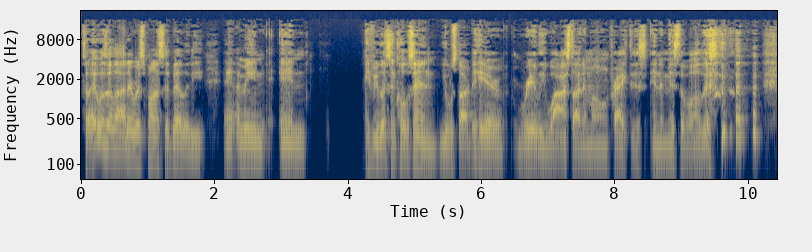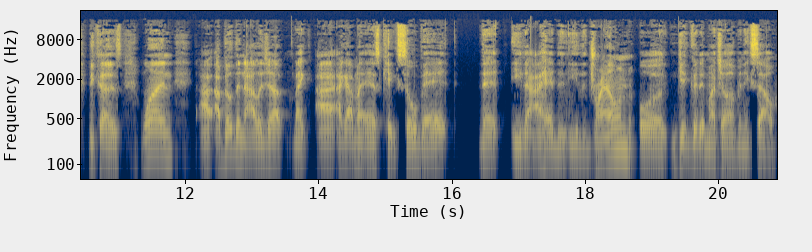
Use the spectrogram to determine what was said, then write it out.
So it was a lot of responsibility. And I mean, and if you listen close in, you will start to hear really why I started my own practice in the midst of all this. because one, I, I, built the knowledge up. Like I, I got my ass kicked so bad that either I had to either drown or get good at my job and excel.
